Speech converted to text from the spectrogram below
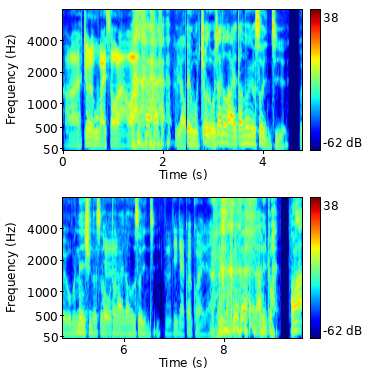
好了，旧的五百收了，好吧？不要，哎，我旧的我现在都拿来当那个摄影机。对，我们内训的时候，我都拿来当做摄影机。怎 么听起来怪怪的？哪里怪？好啦，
